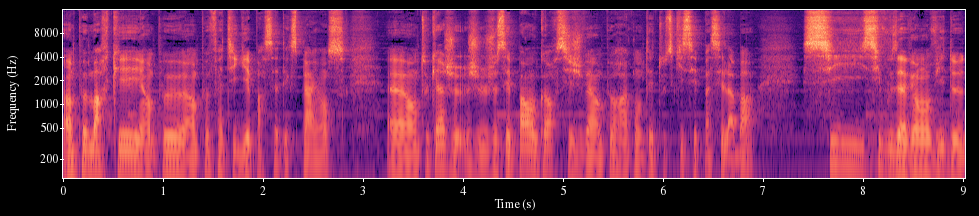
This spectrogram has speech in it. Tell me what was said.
un peu marqué et un peu, un peu fatigué par cette expérience. Euh, en tout cas, je ne sais pas encore si je vais un peu raconter tout ce qui s'est passé là-bas. Si, si, vous avez envie de,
